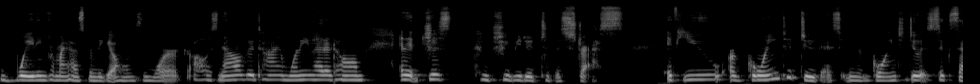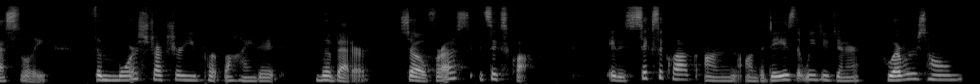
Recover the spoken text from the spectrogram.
waiting for my husband to get home from work. Oh, is now a good time? When are you headed home? And it just contributed to the stress. If you are going to do this and you're going to do it successfully, the more structure you put behind it, the better. So for us, it's six o'clock. It is six o'clock on, on the days that we do dinner. Whoever's home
